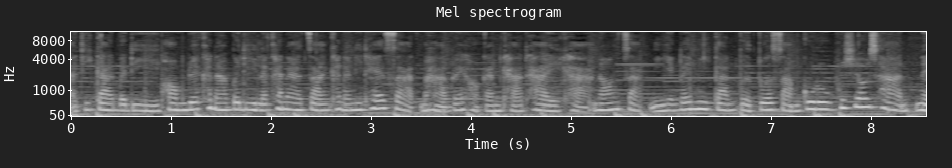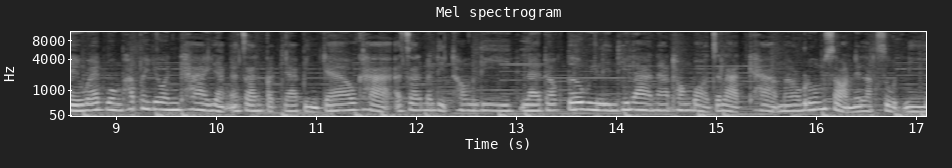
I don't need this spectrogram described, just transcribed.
อธิการบดี พร้อมด้วยคณะบดีและคณาจารย์คณะนิเทศศาสตร์ มหาวิทยาลัยหอการค้าไทยค่ะ นอกจากนี้ยังได้มีการเปิดตัว 3 กูรูผู้เชี่ยวชาญ ในแวดวงภาพยนตร์ค่ะ อย่างอาจารย์ปัชญาปิ่นแก้วค่ะ อาจารย์บัณฑิตทองดี และดรวิลินทิลานาทองบ่อจลัดค่ะ มาร่วมสอนในหลักสูตรนี้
